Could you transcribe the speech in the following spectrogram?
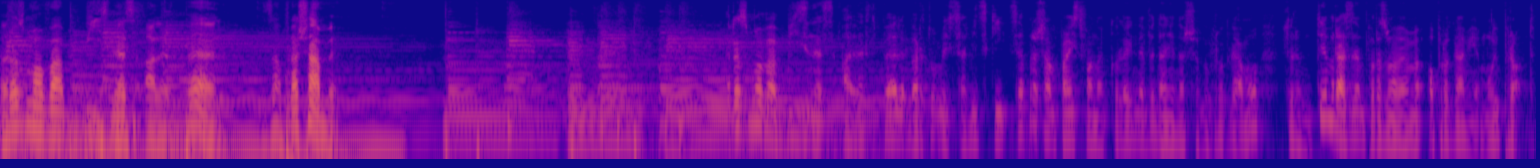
Rozmowa biznesalert.pl. Zapraszamy. Rozmowa biznesalert.pl. Bartłomiej Sawicki. Zapraszam Państwa na kolejne wydanie naszego programu, w którym tym razem porozmawiamy o programie Mój Prąd.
